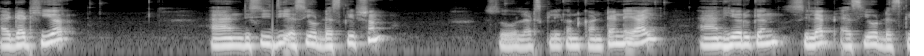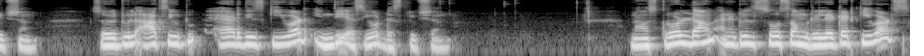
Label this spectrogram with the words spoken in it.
added here and this is the SEO description so let's click on content AI and here you can select SEO description so it will ask you to add this keyword in the SEO description now scroll down and it will show some related keywords.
